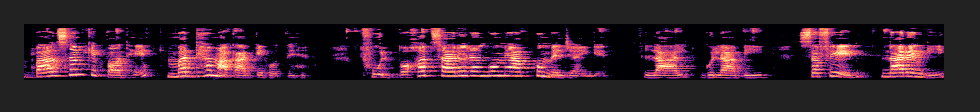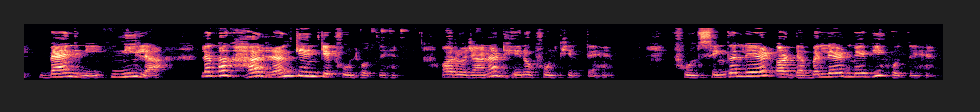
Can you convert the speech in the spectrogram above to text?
बालसम के पौधे मध्यम आकार के होते हैं। फूल बहुत सारे रंगों में आपको मिल जाएँगे। लाल, गुलाबी, सफ़ेद, नारंगी, बैंगनी, नीला, लगभग हर रंग के इनके फूल होते हैं और रोज़ाना ढेरों फूल खिलते हैं। फूल सिंगल लेयर्ड और डबल लेयर्ड में भी होते हैं।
